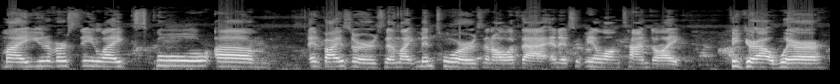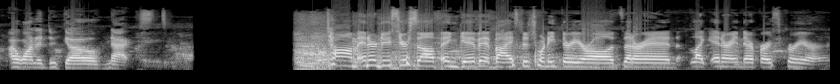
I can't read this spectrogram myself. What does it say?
my university like school um, advisors and like mentors and all of that, and it took me a long time to like figure out where I wanted to go next. Tom, introduce yourself and give advice to 23 year olds that are in like entering their first career.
